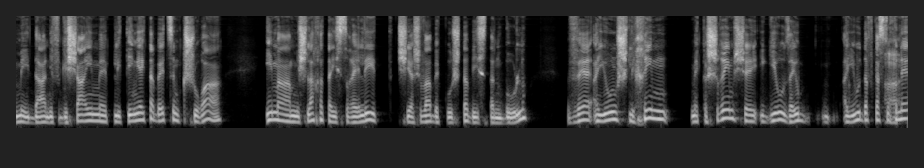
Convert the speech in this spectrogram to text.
מידע, נפגשה עם אה, פליטים, היא הייתה בעצם קשורה עם המשלחת הישראלית שישבה בקושטא באיסטנבול, והיו שליחים מקשרים שהגיעו, זה היו היו דווקא סוכני...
